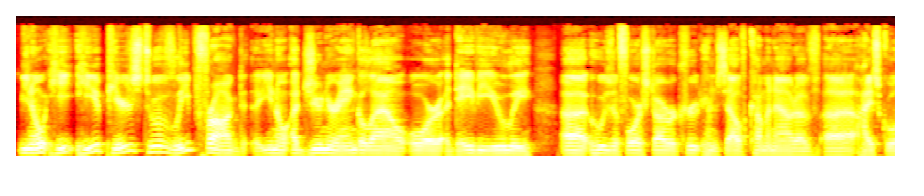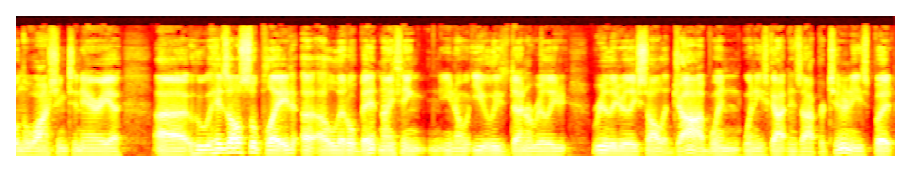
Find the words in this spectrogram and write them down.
you know, he he appears to have leapfrogged, you know, a Junior Angilau or a Davey Iuli, uh, who's a four-star recruit himself coming out of uh, high school in the Washington area, uh, who has also played a, a, little bit, and I think you know Iuli's done a really, really, really solid job when when he's gotten his opportunities. But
